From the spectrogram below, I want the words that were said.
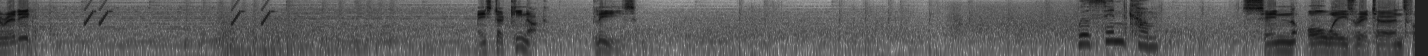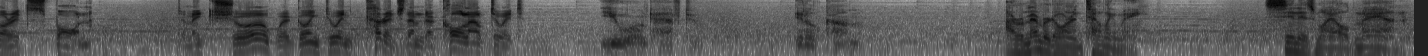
You ready? Maester Kinoc, please. Will Sin come? Sin always returns for its spawn. To make sure, we're going to encourage them to call out to it. You won't have to. It'll come. I remembered Auron telling me. Sin is my old man.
